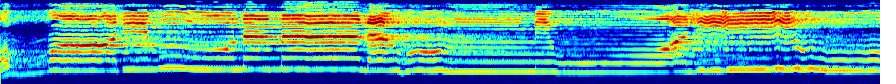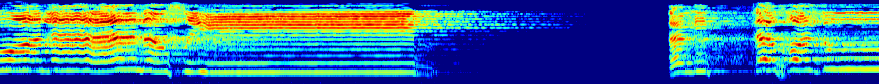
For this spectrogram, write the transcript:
والظالمون ما لهم من ولي ولا أم اتخذوا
